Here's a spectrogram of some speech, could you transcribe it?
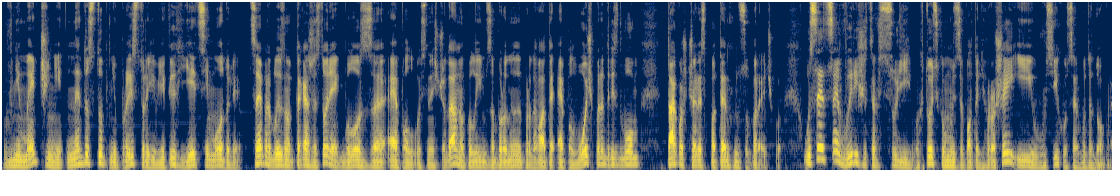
в Німеччині недоступні пристрої, в яких є ці модулі. Це приблизно така ж історія, як було з Apple ось нещодавно, коли їм заборонили продавати Apple Watch перед Різдвом, також через патентну суперечку. Усе це вирішиться в суді. Хтось комусь заплатить грошей, і в усіх усе буде добре.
